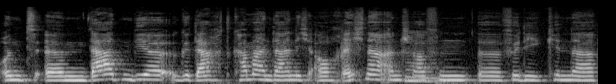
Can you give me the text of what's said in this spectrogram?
Und ähm, da hatten wir gedacht, kann man da nicht auch Rechner anschaffen mhm. äh, für die Kinder,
